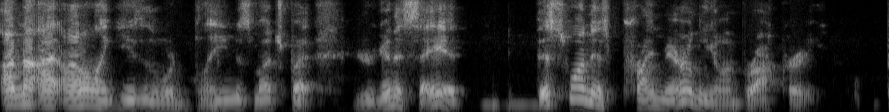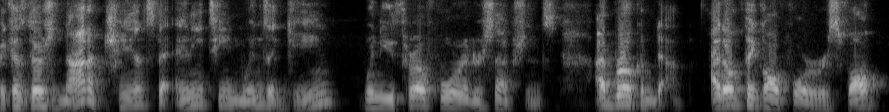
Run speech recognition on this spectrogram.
I'm not. I, I don't like using the word blame as much, but you're gonna say it. This one is primarily on Brock Purdy because there's not a chance that any team wins a game when you throw four interceptions. I broke them down. I don't think all four are his fault.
